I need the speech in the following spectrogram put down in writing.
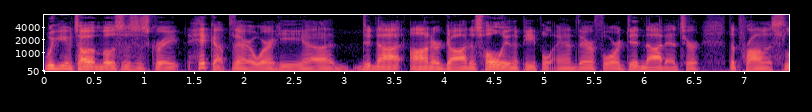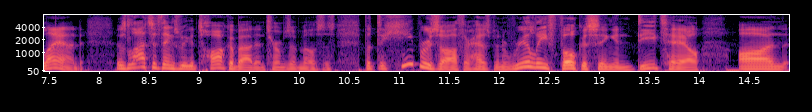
We can even talk about Moses' great hiccup there, where he uh, did not honor God as holy in the people and therefore did not enter the promised land. There's lots of things we could talk about in terms of Moses, but the Hebrews author has been really focusing in detail on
